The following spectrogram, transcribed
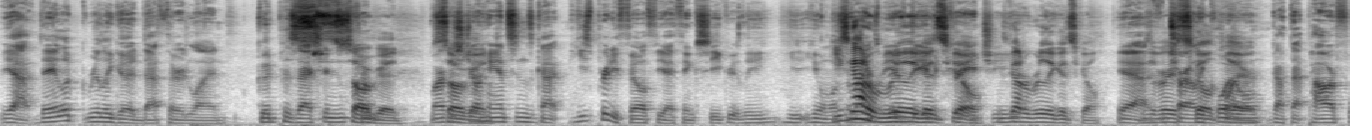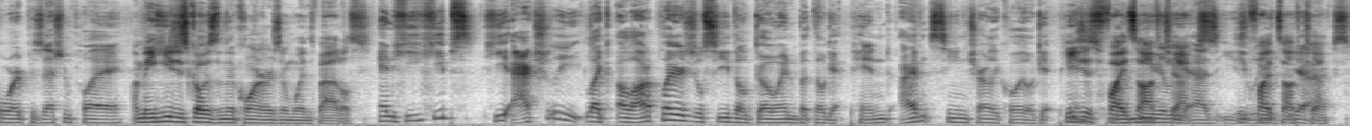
Yeah, they look really good. That third line, good possession. So good. Marcus So good. Johansson's got. He's pretty filthy. I think secretly, he, he almost he's got a reminds me of really good skill. Krejci. He's got a really good skill. yeah. he's a very Charlie skilled Coyle player. got that power forward possession play, I mean, he just goes in the corners and wins battles. and he keeps. He actually like a lot of players. You'll see they'll go in, but they'll get pinned. I haven't seen Charlie Coyle get pinned. He just fights off checks. As He easily. fights off Yeah. checks.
